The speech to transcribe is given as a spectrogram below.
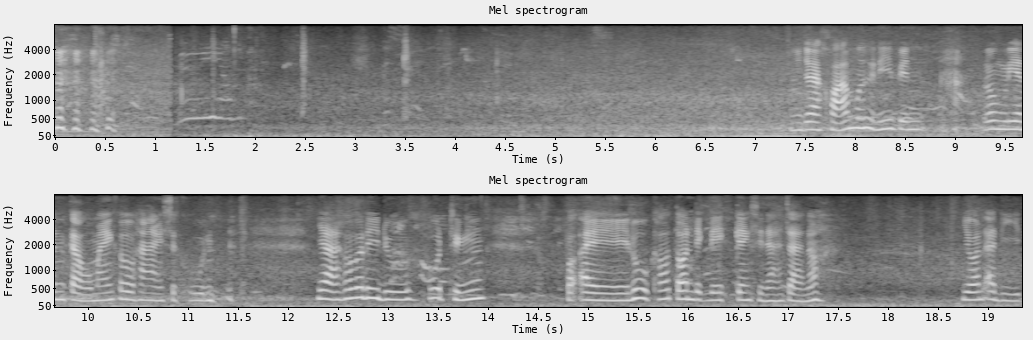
Maybe on this side. นี่จะขวามือนี่เป็นโรงเรียนเก่าไมเคิลไฮสคูลย่าเขาก็ได้ดูพูดถึงปไอ้ลูกเขาตอนเด็กๆ แกงสินาจาเนาะย้อนอดีต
